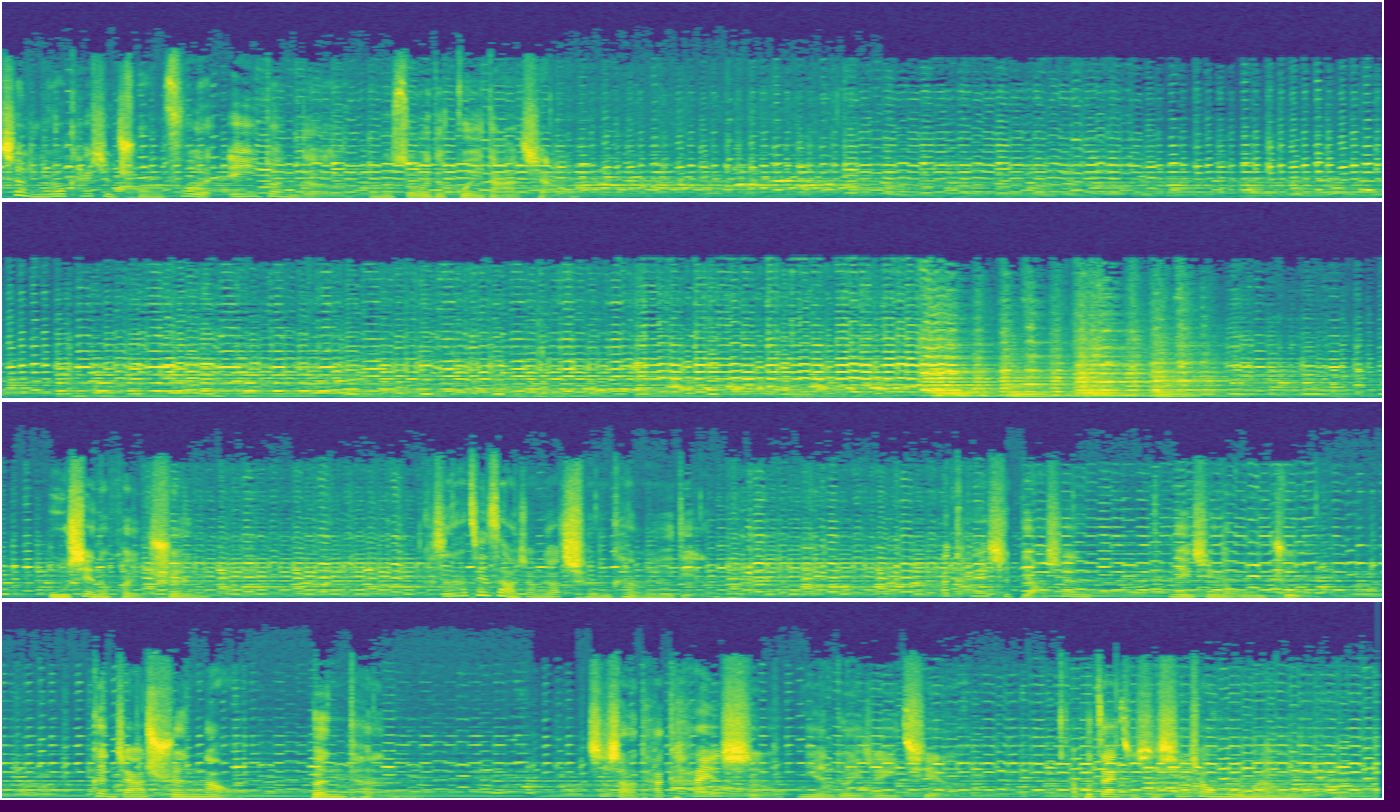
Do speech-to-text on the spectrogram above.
这里又开始重复了 A 段的我们所谓的鬼打墙。无限的回圈，可是他这次好像比较诚恳了一点，他开始表现内心的无助，更加喧闹、奔腾，至少他开始面对这一切了，他不再只是嬉笑怒骂而已。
